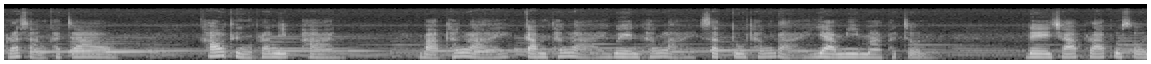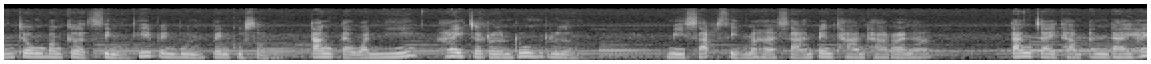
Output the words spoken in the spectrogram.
พระสังฆเจ้า เข้าถึงพระนิพพาน บาปทั้งหลาย กรรมทั้งหลาย เวรทั้งหลายศัตรูทั้งหลายอย่ามีมาผจญ เดชะพระกุศลจงบังเกิดสิ่งที่เป็นบุญเป็นกุศล ตั้งแต่วันนี้ให้เจริญรุ่งเรือง มีทรัพย์สินมหาศาลเป็นทานทารณะ ตั้งใจทำอันใดให้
